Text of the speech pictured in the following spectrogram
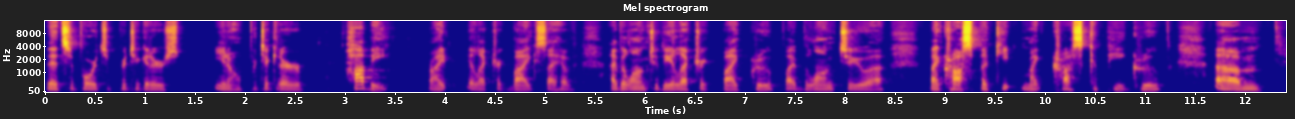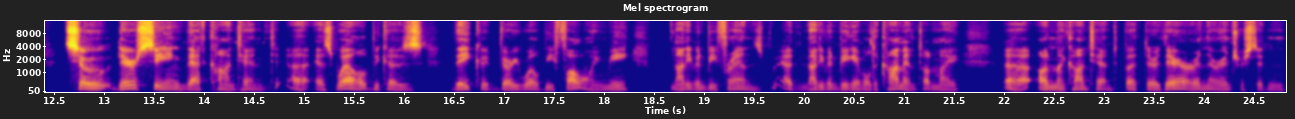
that supports a particular, you know, particular hobby, right? Electric bikes. I have, I belong to the electric bike group. I belong to uh, microscopy, microscopy group. Um, so they're seeing that content uh, as well because they could very well be following me, not even be friends, uh, not even being able to comment on my uh, on my content, but they're there and they're interested in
